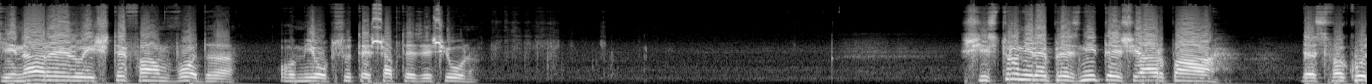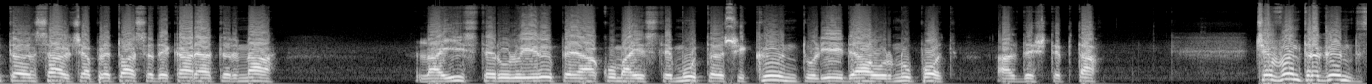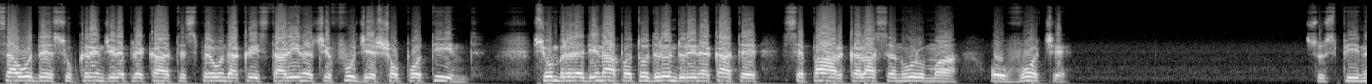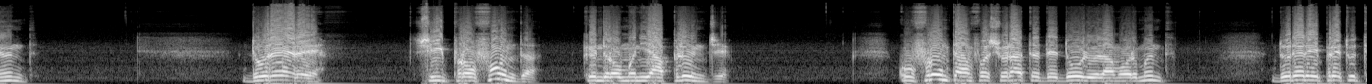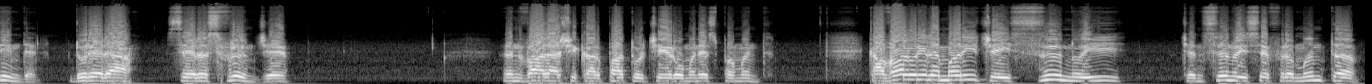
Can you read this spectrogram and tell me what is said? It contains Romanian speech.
Închinare lui Ștefan Vodă, 1871 Și strunile preznite și arpa desfăcută în salcea pletoasă de care atârna la isterul lui Râpe acum este mută și cântul ei de aur nu pot al deștepta. Ce vânt trăgând se aude sub crengile plecate spre unda cristalină ce fuge șopotind. Și umbrele din apă tot rânduri necate se par că lasă în urmă o voce. Suspinând durere și profundă când România plânge. Cu fruntea înfășurată de doliu la mormânt, durerea-i pretutindeni, durerea se răsfrânge în Valea și Carpatul cei românesc pământ. Cavalurile măricei sânui, ce în sânui se frământă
